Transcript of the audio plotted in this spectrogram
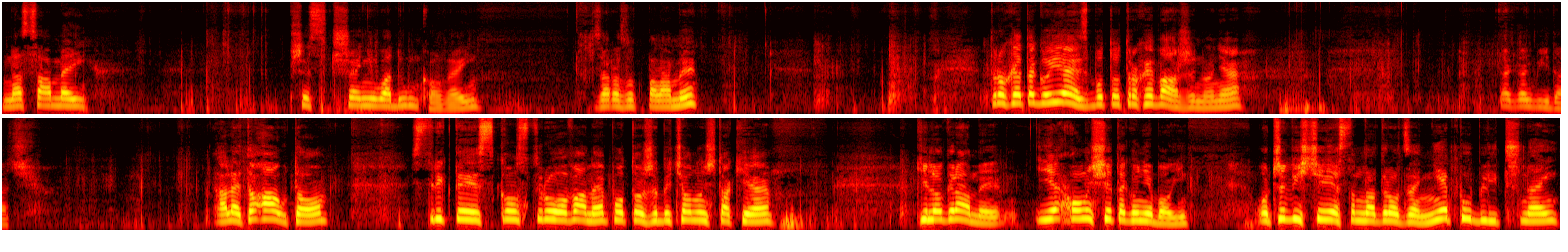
na samej przestrzeni ładunkowej. Zaraz odpalamy. Trochę tego jest, bo to trochę waży, no nie? Tak jak widać. Ale to auto stricte jest skonstruowane po to, żeby ciągnąć takie kilogramy. I on się tego nie boi. Oczywiście jestem na drodze niepublicznej.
